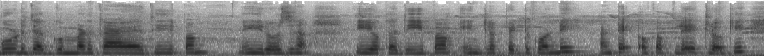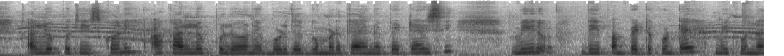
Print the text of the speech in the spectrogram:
బూడిద గుమ్మడికాయ దీపం ఈ రోజున ఈ యొక్క దీపం ఇంట్లో పెట్టుకోండి. అంటే ఒక ప్లేట్లోకి కల్లుప్పు తీసుకొని ఆ కల్లుప్పులోని బూడిద గుమ్మడికాయను పెట్టేసి మీరు దీపం పెట్టుకుంటే మీకున్న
